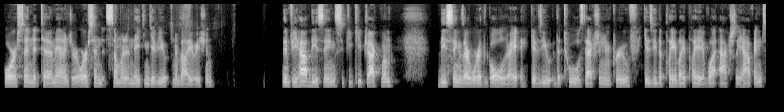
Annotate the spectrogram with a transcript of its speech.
or send it to a manager or send it to someone and they can give you an evaluation if you have these things, if you keep track of them, these things are worth gold, right? It gives you the tools to actually improve, gives you the play by play of what actually happened.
